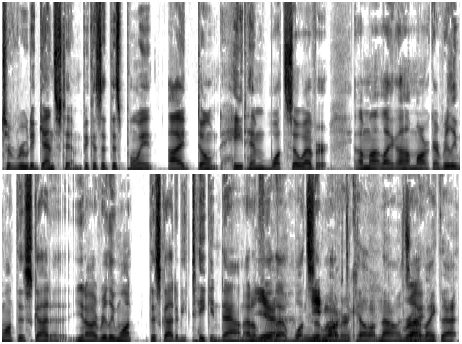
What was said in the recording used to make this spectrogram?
to root against him. Because at this point, I don't hate him whatsoever. I'm not like, oh, Mark, I really want this guy to, you know, I really want this guy to be taken down. I don't yeah, feel that whatsoever. need Mark to kill him. No, it's Right. not like that.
